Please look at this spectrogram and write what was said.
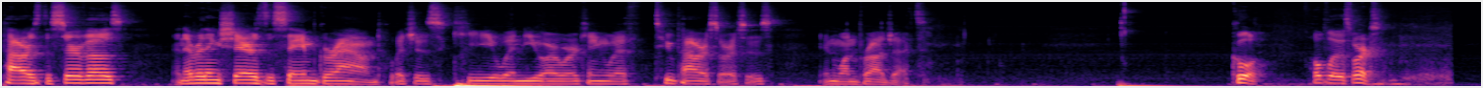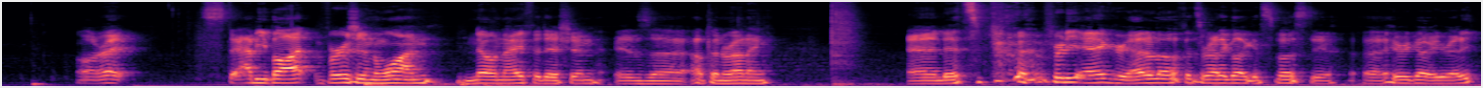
powers the servos, and everything shares the same ground, which is key when you are working with two power sources in one project. Cool. Hopefully this works. All right. Stabby Bot version 1, no knife edition, is uh, up and running. And it's pretty angry. I don't know if it's running like it's supposed to. Uh, here we go. Are you ready?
